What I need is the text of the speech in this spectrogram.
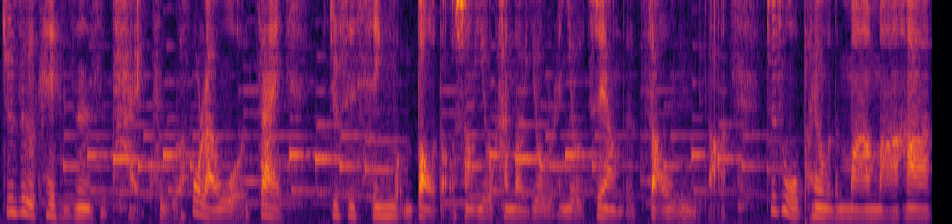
就这个 case 真的是太酷了。后来我在就是新闻报道上也有看到有人有这样的遭遇啦，就是我朋友的妈妈，她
